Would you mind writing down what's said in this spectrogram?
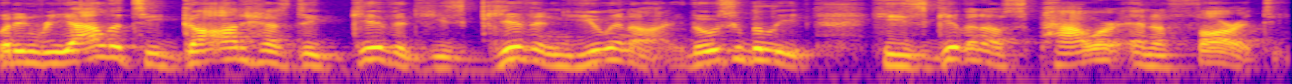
But in reality, God has given, He's given you and I, those who believe, He's given us power and authority.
